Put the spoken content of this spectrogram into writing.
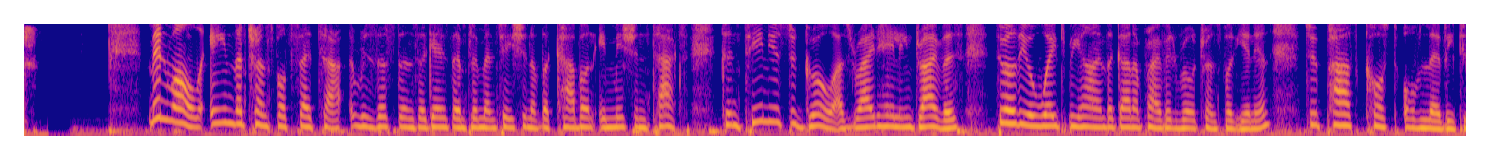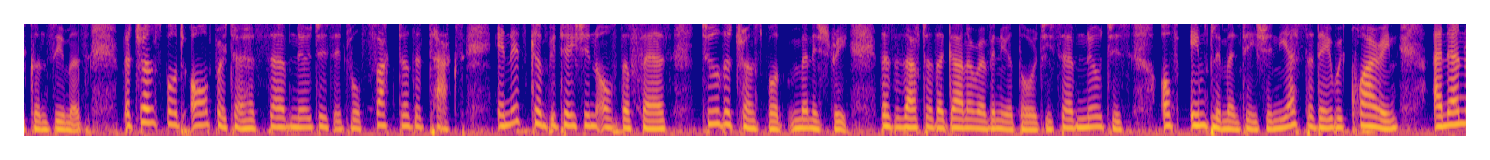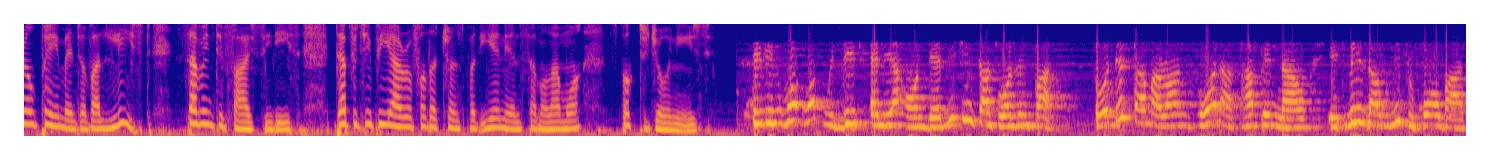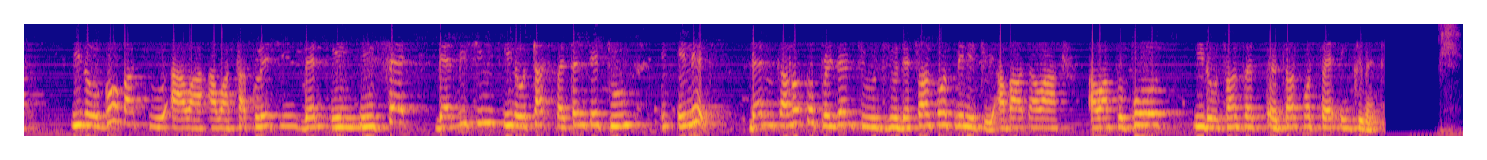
Meanwhile, in the transport sector, resistance against the implementation of the carbon emission tax continues to grow as ride hailing drivers throw their weight behind the Ghana Private Road Transport Union to pass cost of levy to consumers. The transport operator has served notice it will factor the tax in its computation of the fares to the Transport Ministry. This is after the Ghana Revenue Authority served notice of implementation yesterday requiring an annual payment of at least 75 cedis. Deputy PRO for the Transport Union, Samuel Amwa, spoke to Joy News. Even what, what we did earlier on, the meeting tax wasn't passed. So this time around, what has happened now, it means that we need to fall back, you know, go back to our, our calculations, then in, insert the meeting, you know, tax percentage to in, in it. Then we can also present to, to the transport ministry about our, our proposed, you know, transfer, uh, transport fare increment.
